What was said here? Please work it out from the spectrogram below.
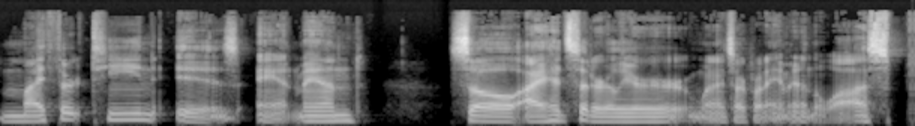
My 13 is Ant Man. So I had said earlier when I talked about Ant Man and the Wasp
